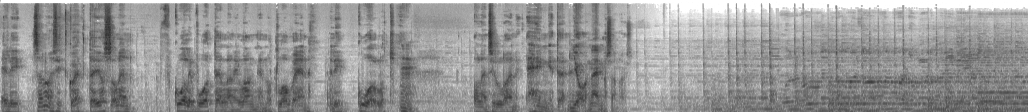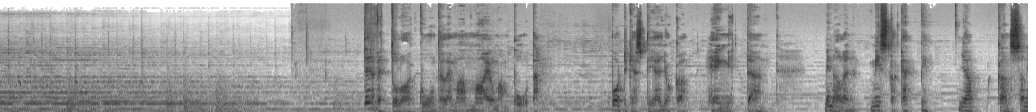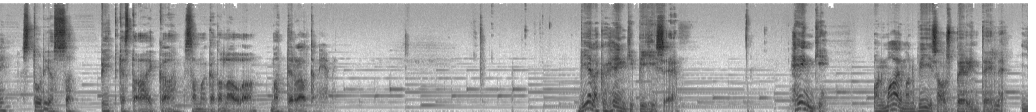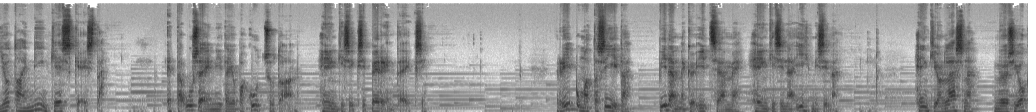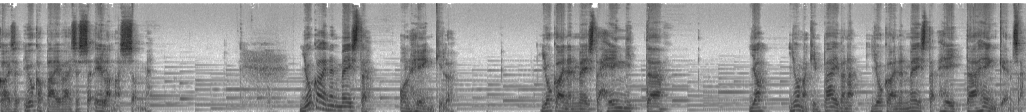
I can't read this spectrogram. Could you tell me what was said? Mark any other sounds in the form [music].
Eli sanoisitko, että jos olen kuolivuoteellani langennut loveen, eli kuollut, mm. olen silloin hengitön? Joo, näin mä sanoisin. Tervetuloa kuuntelemaan Maailmanpuuta. Podcastia, joka hengittää. Minä olen Miska Käppi ja kanssani studiossa pitkästä aikaa saman katon alla on Matti Rautaniemi. Vieläkö henki pihisee? Henki on maailman viisausperinteille jotain niin keskeistä, että usein niitä jopa kutsutaan henkisiksi perinteiksi. Riippumatta siitä, pidämmekö itseämme henkisinä ihmisinä, henki on läsnä myös jokaise, jokapäiväisessä elämässämme. Jokainen meistä on henkilö. Jokainen meistä hengittää ja jonakin päivänä jokainen meistä heittää henkensä.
